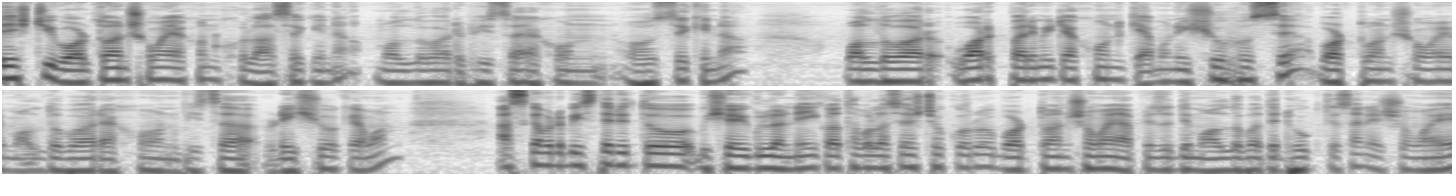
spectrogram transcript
দেশটি বর্তমান সময়ে এখন খোলা আছে কিনা, মলদোভার ভিসা এখন হচ্ছে কিনা, মলদোভার ওয়ার্ক পারমিট এখন কেমন ইস্যু হচ্ছে, বর্তমান সময়ে মলদোভার এখন ভিসা রেশিও কেমন আজকে আমরা বিস্তারিত বিষয়গুলো নিয়েই কথা বলার চেষ্টা করব। বর্তমান সময়ে আপনি যদি মলদোপাতে ঢুকতে চান, এ সময়ে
